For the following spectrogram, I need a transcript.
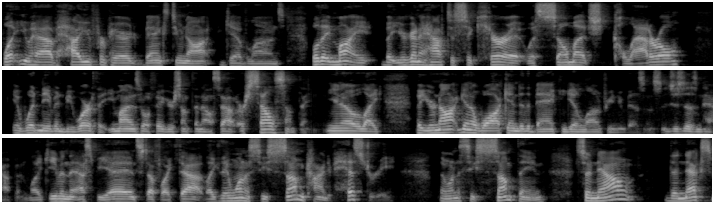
what you have, how you've prepared. Banks do not give loans. Well, they might, but you're going to have to secure it with so much collateral. It wouldn't even be worth it. You might as well figure something else out or sell something, you know, like, but you're not going to walk into the bank and get a loan for your new business. It just doesn't happen. Like, even the SBA and stuff like that, like, they want to see some kind of history. They want to see something. So now the next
